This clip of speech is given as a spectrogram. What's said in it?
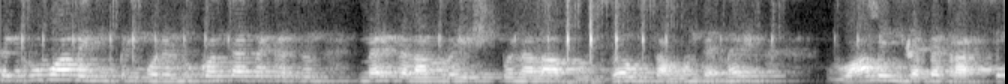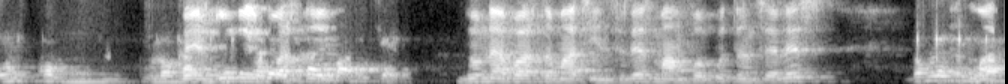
pentru oameni în primul rând. Nu contează că sunt merg de la Ploiești până la Buzău sau unde merg. Oamenii de pe traseu, deci dumneavoastră, dumneavoastră m-ați înțeles, m-am făcut înțeles Domnule primar,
